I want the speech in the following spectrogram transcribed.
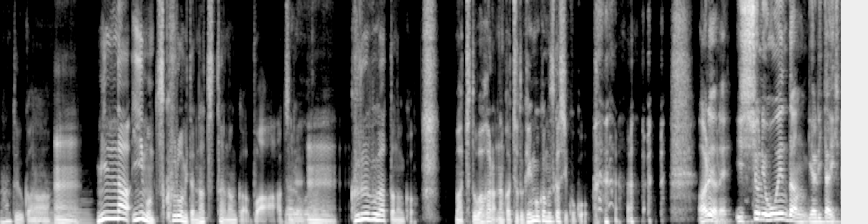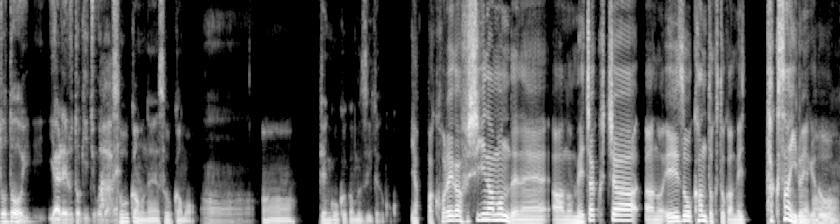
なんというかな。うん。みんないいもん作ろうみたいになっつったよ。なんかバーッるほどね。うん。グルーブがあったなんか。まあちょっとわからん。なんかちょっと言語化難しいここ。あれやね。一緒に応援団やりたい人とやれる時ってことだね。あそうかもね。そうかも。あー。うん言語化がむずいけどここ。やっぱこれが不思議なもんでね、あの、めちゃくちゃ、あの、映像監督とかめ、たくさんいるんやけあどー、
